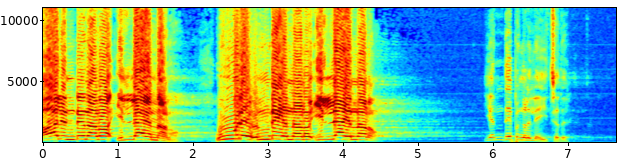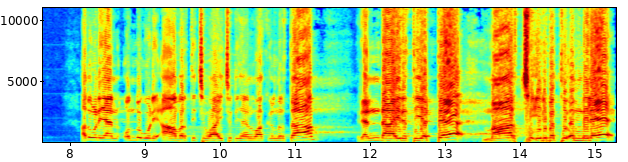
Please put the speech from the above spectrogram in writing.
കാലുണ്ട് എന്നാണോ ഇല്ല എന്നാണോ? ഊര ഉണ്ട് എന്നാണോ ഇല്ല എന്നാണോ? എന്തേ നിങ്ങൾ ലയിച്ചത്? അതുകൊണ്ട് ഞാൻ ഒന്നുകൂടി ആവർത്തിച്ച് വായിച്ചിട്ട് ഞാൻ വാക്കുകൾ നിർത്താം. രണ്ടായിരത്തി എട്ട് മാർച്ച് ഇരുപത്തി ഒന്നിലെ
